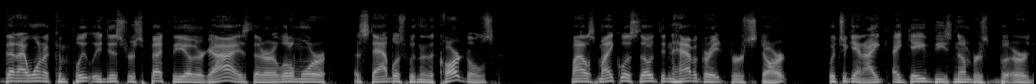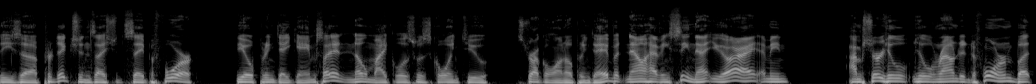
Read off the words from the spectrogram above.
that I want to completely disrespect the other guys that are a little more established within the Cardinals. Miles Mikolas, though, didn't have a great first start, which again, I, I gave these numbers or these uh, predictions, I should say, before the opening day game. So I didn't know Mikolas was going to struggle on opening day. But now having seen that, you go, all right, I mean, I'm sure he'll he'll round into form, but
